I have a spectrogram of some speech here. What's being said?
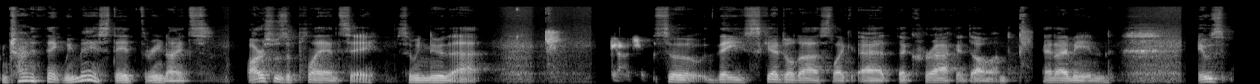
I'm trying to think. We may have stayed three nights. Ours was a plan C, so we knew that. So they scheduled us like at the crack of dawn, and I mean, it was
